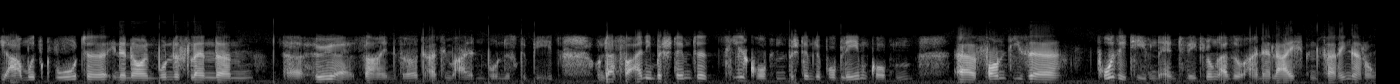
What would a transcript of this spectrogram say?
die Armutsquote in den neuen Bundesländern äh, höher sein wird als im alten Bundesgebiet und dass vor allen Dingen bestimmte Zielgruppen, bestimmte Problemgruppen äh, von dieser positiven Entwicklung, also einer leichten Verringerung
